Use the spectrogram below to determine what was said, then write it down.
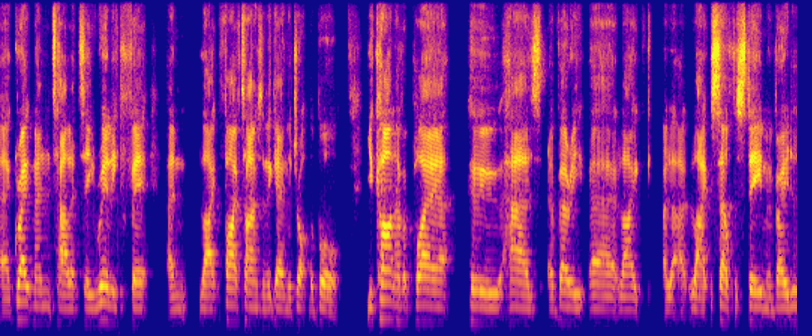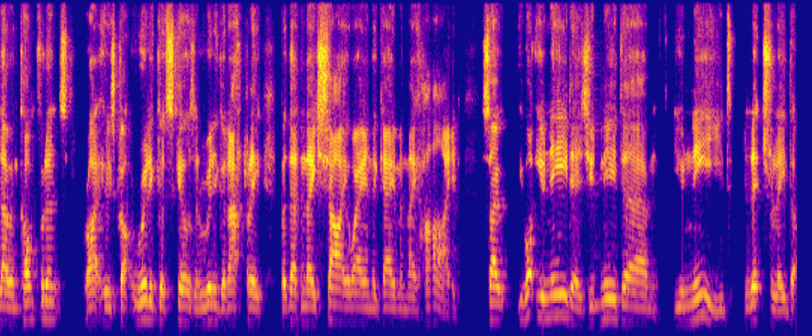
uh, great mentality really fit and like five times in the game they drop the ball. You can't have a player who has a very uh, like like self-esteem and very low in confidence right who's got really good skills and really good athlete but then they shy away in the game and they hide. So what you need is you need um, you need literally the,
